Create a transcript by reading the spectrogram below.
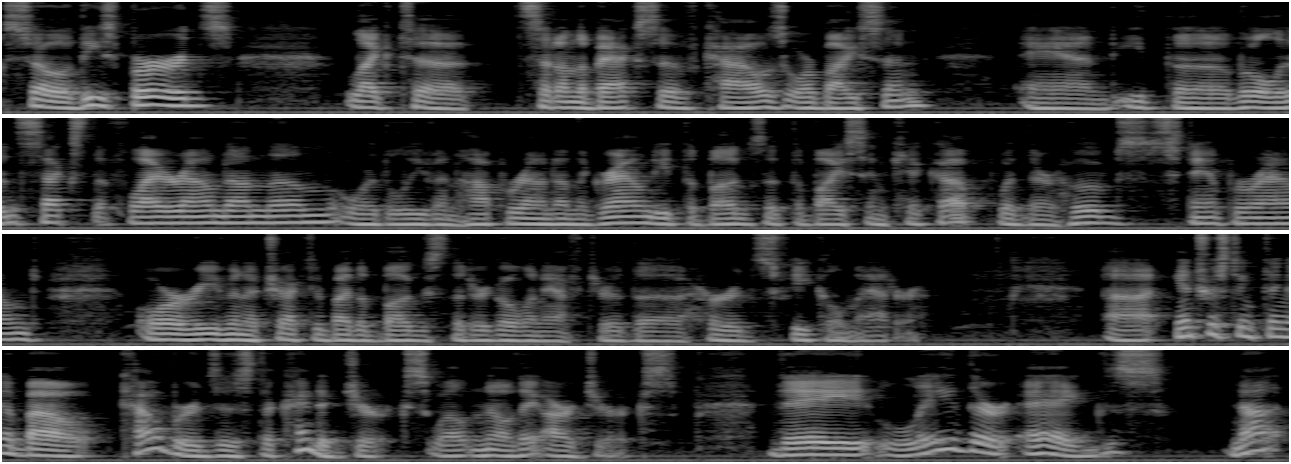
So these birds like to sit on the backs of cows or bison and eat the little insects that fly around on them, or they'll even hop around on the ground, eat the bugs that the bison kick up with their hooves, stamp around, or even attracted by the bugs that are going after the herd's fecal matter. Uh, interesting thing about cowbirds is they're kind of jerks. Well, no, they are jerks. They lay their eggs not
